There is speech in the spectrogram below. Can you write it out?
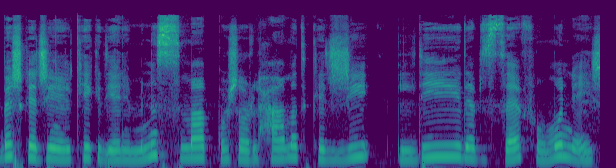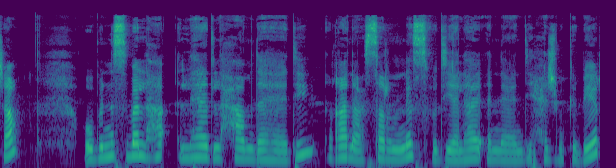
باش كتجيني الكيك ديالي منسمه بقشور الحامض كتجي لذيذة بزاف ومنعشة. وبالنسبة لها لهاد الحامضة هادي غنعصر النصف ديالها لأن عندي حجم كبير.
